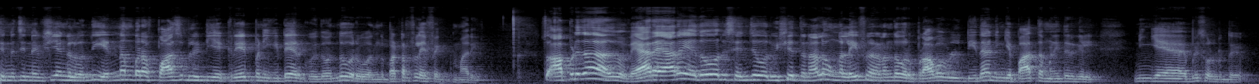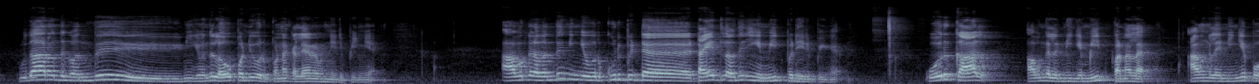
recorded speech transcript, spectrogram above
சின்ன சின்ன விஷயங்கள் வந்து என் நம்பர் ஆஃப் பாசிபிலிட்டியை க்ரியேட் பண்ணிக்கிட்டே இருக்கும். இது வந்து ஒரு அந்த பட்டர்ஃப்ளை எஃபெக்ட் மாதிரி. ஸோ அப்படி தான் அது. வேறு யாரோ ஏதோ ஒரு செஞ்ச ஒரு விஷயத்தினால உங்கள் லைஃப்பில் நடந்த ஒரு ப்ராபபிலிட்டி தான் நீங்கள் பார்த்த மனிதர்கள். நீங்கள் எப்படி சொல்கிறது உதாரணத்துக்கு வந்து நீங்கள் வந்து லவ் பண்ணி ஒரு பொண்ணை கல்யாணம் பண்ணியிருப்பீங்க அவங்கள வந்து நீங்கள் ஒரு குறிப்பிட்ட டயத்தில் வந்து நீங்கள் மீட் பண்ணியிருப்பீங்க ஒரு கால் அவங்கள நீங்கள் மீட் பண்ணலை. அவங்கள நீங்கள் இப்போ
